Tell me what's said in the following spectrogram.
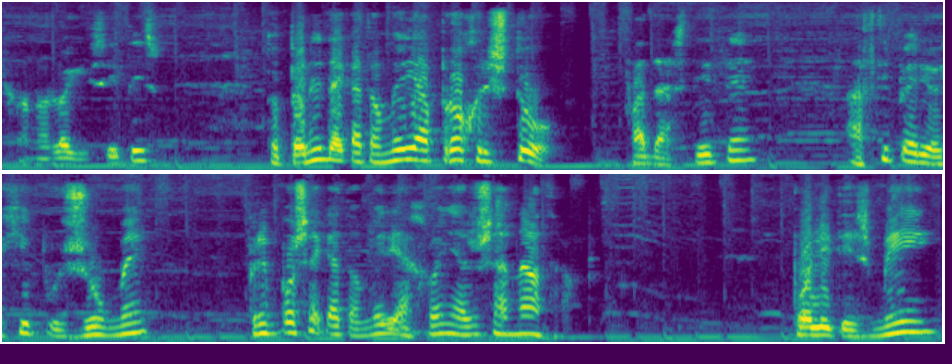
η χρονολόγησή της. Το 50 εκατομμύρια π.Χ. φανταστείτε αυτή η περιοχή που ζούμε πριν πόσα εκατομμύρια χρόνια ζούσαν άνθρωποι πολιτισμοί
